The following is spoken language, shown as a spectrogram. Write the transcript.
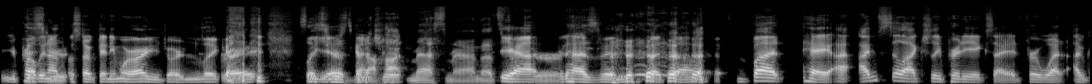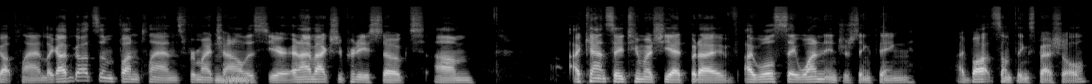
you're probably not so stoked anymore, are you, Jordan? Like, Right. it's like This yeah, it's been kind a of true hot mess, man. That's yeah sure. it has been but um but hey I, i'm still actually pretty excited for what i've got planned like i've got some fun plans for my channel Mhm. this year and i'm actually pretty stoked um i can't say too much yet but i've i will say one interesting thing i bought something special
